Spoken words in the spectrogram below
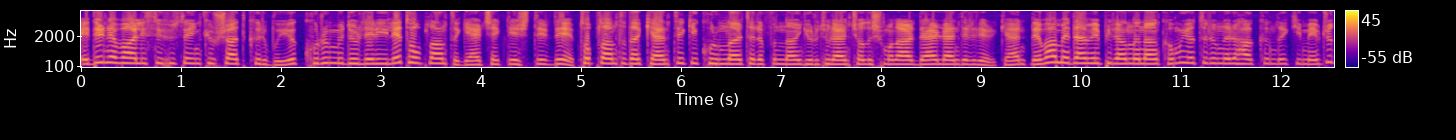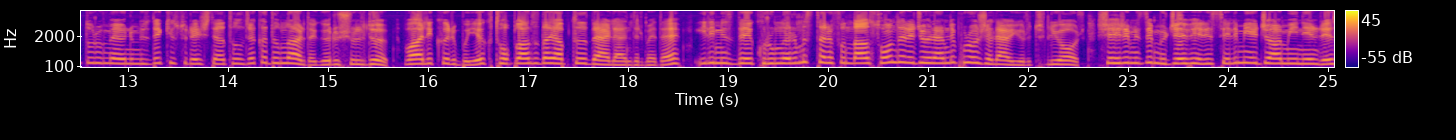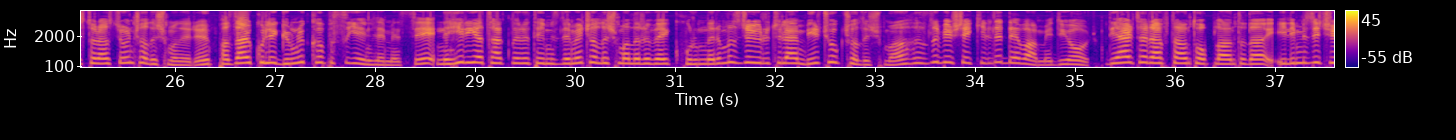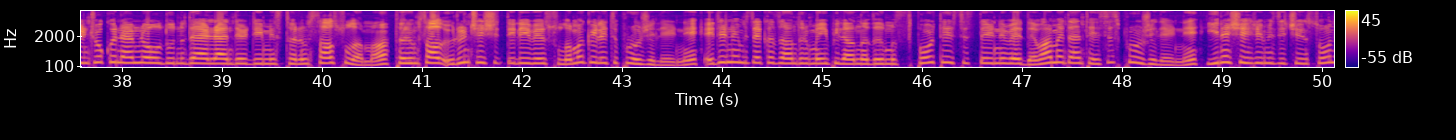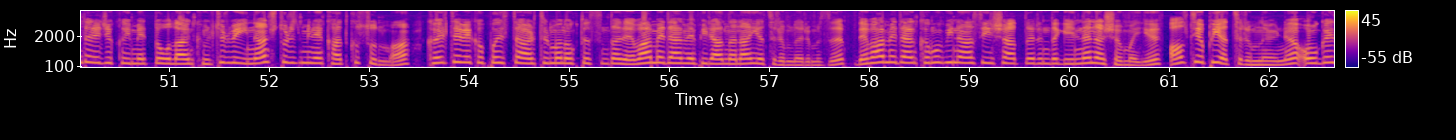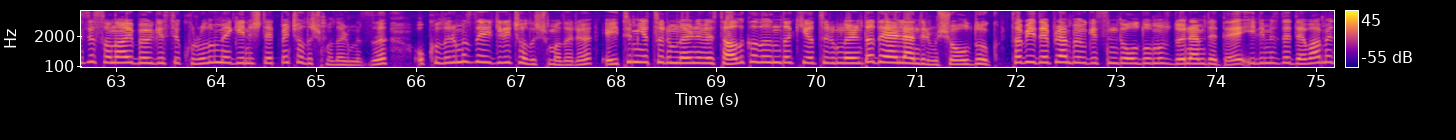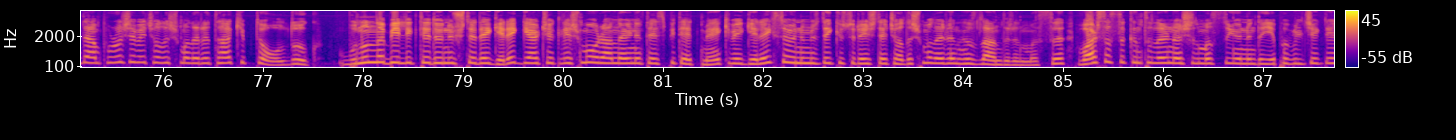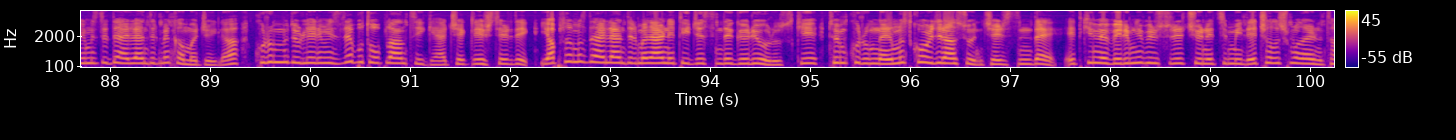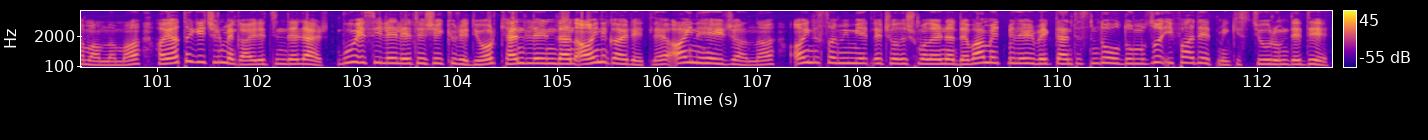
Edirne Valisi Hüseyin Kürşat Kırbıyık kurum müdürleriyle toplantı gerçekleştirdi. Toplantıda kentteki kurumlar tarafından yürütülen çalışmalar değerlendirilirken devam eden ve planlanan kamu yatırımları hakkındaki mevcut durum ve önümüzdeki süreçte atılacak adımlar da görüşüldü. Vali Kırbıyık toplantıda yaptığı değerlendirmede ilimizde kurumlarımız tarafından son derece önemli projeler yürütülüyor. Şehrimizin mücevheri Selimiye Camii'nin restorasyon çalışmaları, Pazarkule Gümrük Kapısı yenilemesi, nehir yatakları temizleme çalışmaları ve kurumlarımızca yürütülen birçok çalışma hızlı bir şekilde devam ediyor. Diğer taraftan toplantıda ilimiz için çok önemli olduğunu değerlendirdiğimiz tarımsal sulama, tarımsal ürün çeşitliliği ve sulama göleti projelerini, Edirne'mize kazandırmayı planladığımız spor tesislerini ve devam eden tesis projelerini, yine şehrimiz için son derece kıymetli olan kültür ve inanç turizmine katkı sunma, kalite ve kapasite artırma noktasında devam eden ve planlanan yatırımlarımızı, devam eden kamu binası inşaatlarında gelinen aşamayı, altyapı yatırımlarını, organize sanayi bölgesi kurulum ve genişletme çalışmalarımızı, okullarımızla ilgili çalışmaları, eğitim yatırımlarını ve sağlık alanındaki yatırımlarını da değerlendirmiş olduk. Tabii deprem bölgesinde olduğumuz dönemde de ilimizde devam eden proje ve çalışmaları takipte olduk. Bununla birlikte dönüşte de gerek gerçekleşme oranlarını tespit etmek ve gerekse önümüzdeki süreçte çalışmaların hızlandırılması, varsa sıkıntıların aşılması yönünde yapabileceklerimizi değerlendirmek amacıyla kurum müdürlerimizle bu toplantıyı gerçekleştirdik. Yaptığımız değerlendirmeler neticesinde görüyoruz ki tüm kurumlarımız koordinasyon içerisinde etkin ve verimli bir süreç yönetimiyle çalışmalarını tamamlama, hayata geçirme gayretindeler. Bu vesileyle teşekkür ediyor. Kendilerinden aynı gayretle, aynı heyecanla, aynı samimiyetle çalışmalarına devam etmeleri beklentisinde olduğumuzu ifade etmek istiyorum dedi.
